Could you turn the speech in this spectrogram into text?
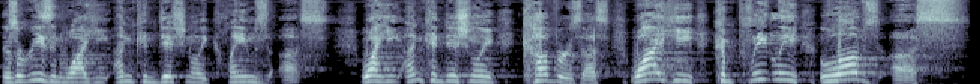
There's a reason why he unconditionally claims us. Why he unconditionally covers us. Why he completely loves us.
